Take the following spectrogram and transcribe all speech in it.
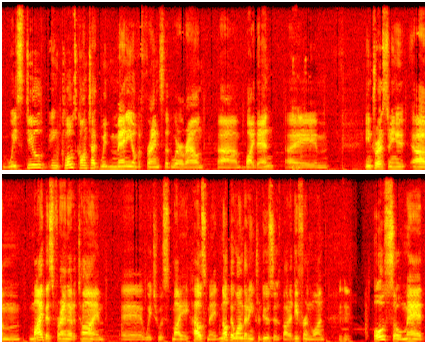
We still in close contact with many of the friends that were around um, by then. Um, interesting, um, my best friend at the time, uh, which was my housemate, not the one that introduced us, but a different one, also met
